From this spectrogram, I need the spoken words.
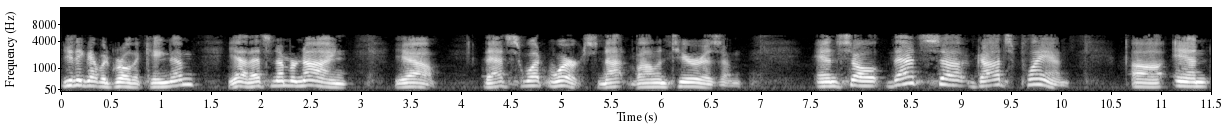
you think that would grow the kingdom? Yeah, that's number nine. Yeah, that's what works, not volunteerism. And so that's uh, God's plan. Uh, and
